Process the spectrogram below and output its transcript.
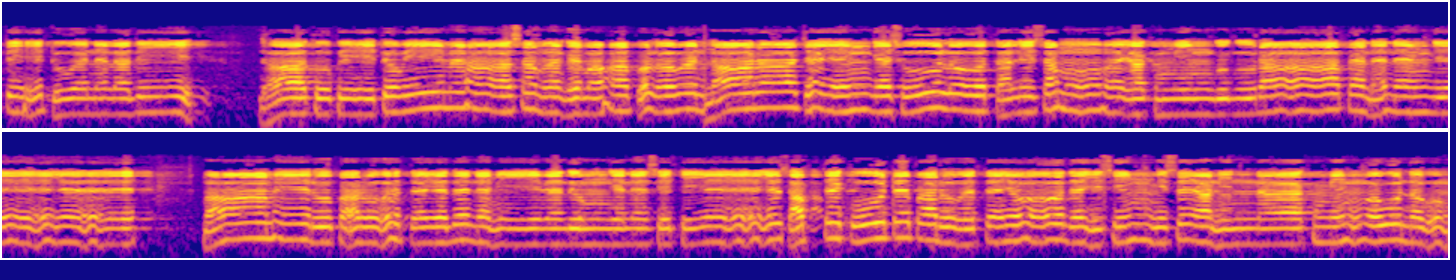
පිහිටුවන ලදී. ධාතු පීඨවීම හා සමග මහ පොළොව නාරාචයෙන් ගැසූලෝ තලි සමූහයක් මින් ගුගුරා පැන නැංගේය. මාමේරු පර්වතයද නැමී වැඳුම්ගෙන සිටියේය. සප්ත කූට පර්වතයෝද ඉසින් ඉස අනින්නක් මින් ඔවුනවුම්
